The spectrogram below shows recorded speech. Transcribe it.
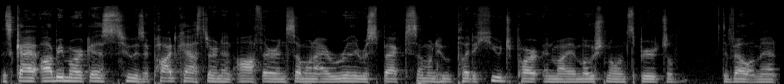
This guy, Aubrey Marcus, who is a podcaster and an author and someone I really respect, someone who played a huge part in my emotional and spiritual development,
